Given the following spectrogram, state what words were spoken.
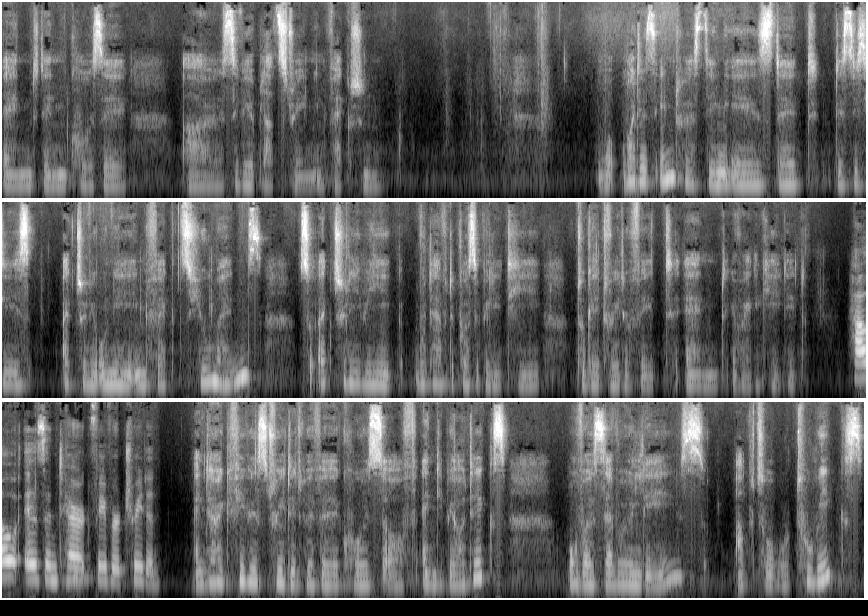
and then cause a uh, severe bloodstream infection. What is interesting is that this disease actually only infects humans, so actually, we would have the possibility to get rid of it and eradicate it. How is enteric fever treated? Enteric fever is treated with a course of antibiotics over several days, up to two weeks.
